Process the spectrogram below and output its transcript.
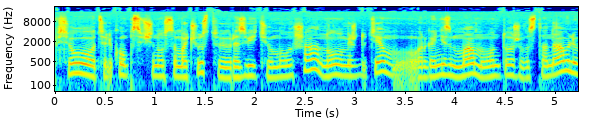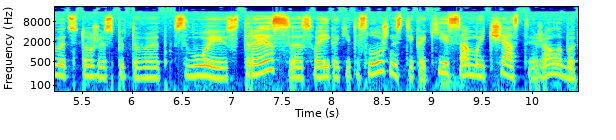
все целиком посвящено самочувствию и развитию малыша, но между тем организм мамы, он тоже восстанавливается, тоже испытывает свой стресс, свои какие-то сложности. Какие самые частые жалобы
